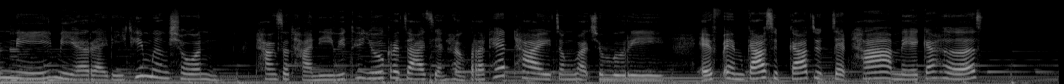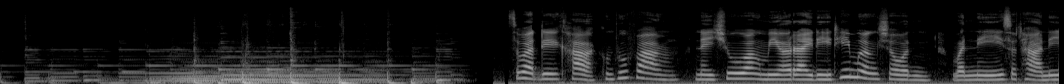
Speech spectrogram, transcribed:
วันนี้มีอะไรดีที่เมืองชน ทางสถานีวิทยุกระจายเสียงแห่งประเทศไทย จังหวัดชลบุรี FM 99.75 MHz สวัสดีค่ะ คุณผู้ฟัง ในช่วงมีอะไรดีที่เมืองชน วันนี้สถานี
